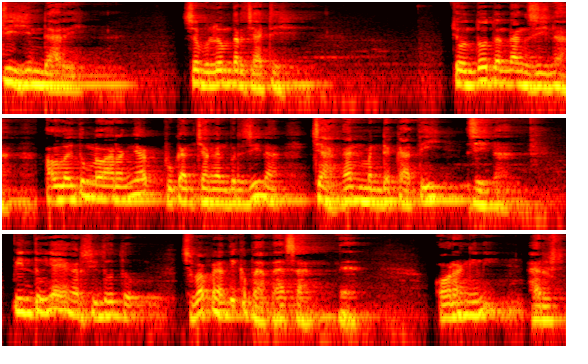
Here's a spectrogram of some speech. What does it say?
dihindari sebelum terjadi. Contoh tentang zina. Allah itu melarangnya bukan jangan berzina, jangan mendekati zina. Pintunya yang harus ditutup. Sebab nanti kebabasan. Ya. Orang ini harus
